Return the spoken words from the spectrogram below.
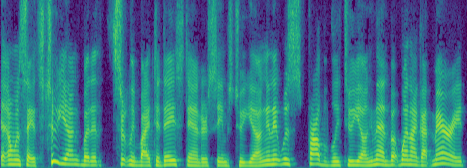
I want to say it's too young, but it certainly by today's standards seems too young. And it was probably too young then. But when I got married,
